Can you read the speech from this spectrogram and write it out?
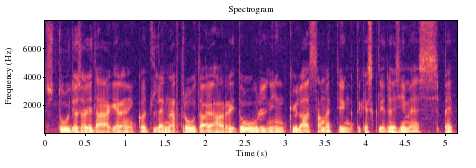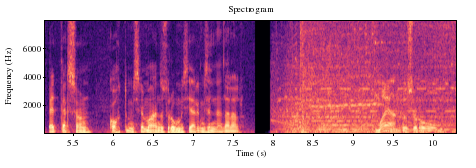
stuudios olid ajakirjanikud Lennart Ruuda ja Harri Tuul ning külas Ametiühingute Keskliidu esimees Peep Peterson. kohtumiseni majandusruumis järgmisel nädalal. majandusruum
